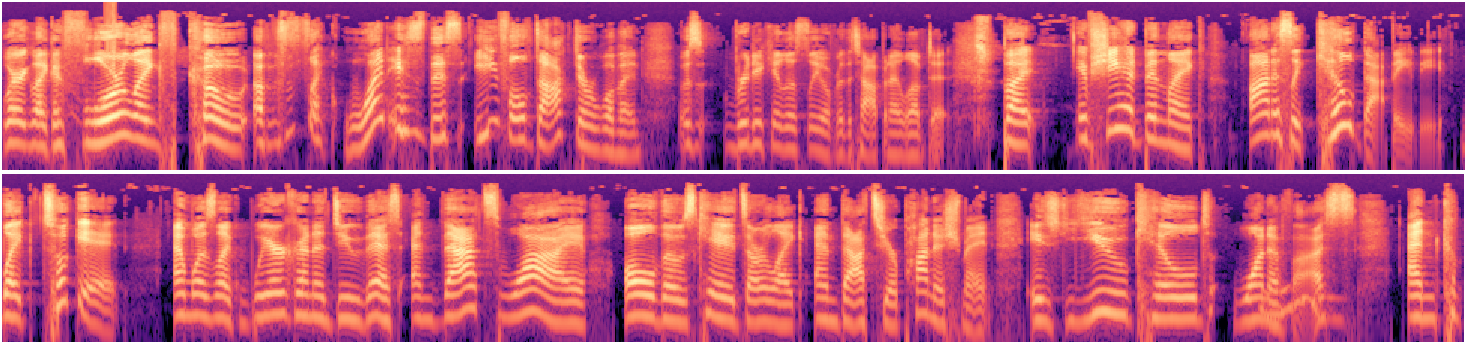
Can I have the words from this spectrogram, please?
wearing like a floor length coat i'm just like what is this evil doctor woman it was ridiculously over the top and i loved it but if she had been like honestly killed that baby like took it and was like, we're going to do this. And that's why all those kids are like, and that's your punishment is you killed one of us and co-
